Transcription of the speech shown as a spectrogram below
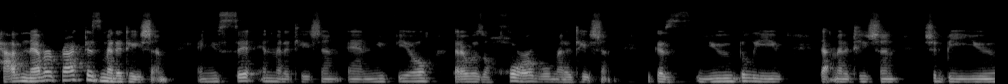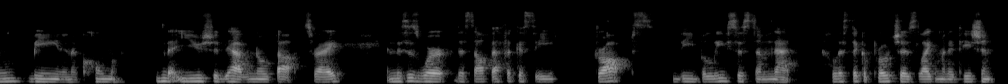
have never practiced meditation and you sit in meditation and you feel that it was a horrible meditation because you believe that meditation should be you being in a coma, that you should have no thoughts, right? And this is where the self efficacy drops. The belief system that holistic approaches like meditation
